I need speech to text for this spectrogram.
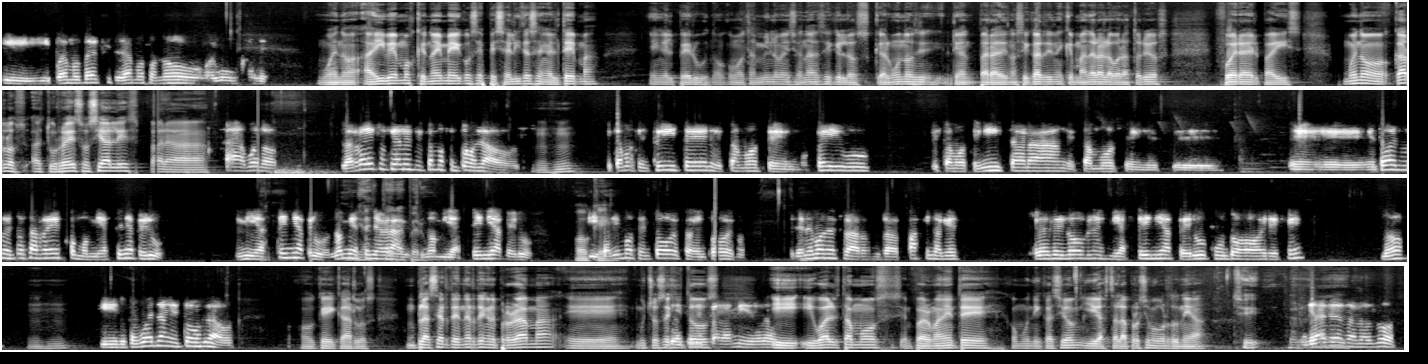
y, y podemos ver si te damos o no algún jale. Bueno, ahí vemos que no hay médicos especialistas en el tema en el Perú, ¿no? Como también lo mencionaste, que los que algunos para diagnosticar tienen que mandar a laboratorios fuera del país. Bueno, Carlos, a tus redes sociales para... Ah, bueno, las redes sociales estamos en todos lados. Estamos en Twitter, estamos en Facebook, estamos en Instagram, estamos en este eh, en todas esas redes como Miastenia Perú. Miastenia Perú, no Miastenia Miastenia Grande, Perú. sino Miastenia Perú. Ok, Y salimos en todo eso, en todo eso. Y tenemos nuestra, nuestra página que es www.miasteniaperú.org, ¿no? ujú. Y nos encuentran en todos lados. Ok, Carlos. Un placer tenerte en el programa, eh, muchos éxitos para mí, ¿no? y igual estamos en permanente comunicación y hasta la próxima oportunidad. Sí. Gracias a los dos.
